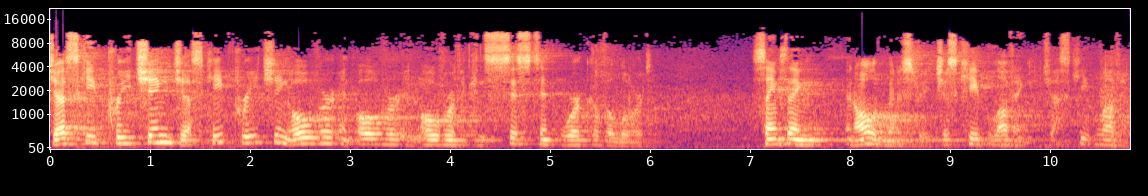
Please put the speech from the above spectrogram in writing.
Just keep preaching, just keep preaching over and over and over the consistent work of the Lord. Same thing in all of ministry. Just keep loving, just keep loving,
